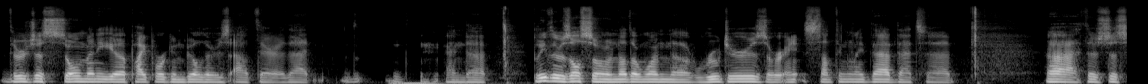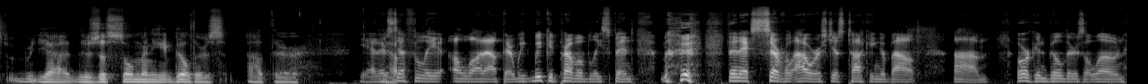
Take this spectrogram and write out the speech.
there are just so many uh, pipe organ builders out there that, and uh, I believe there's also another one, uh, Routers or something like that. That's uh, uh, there's just yeah, there's just so many builders out there. Yeah, there's yep. definitely a lot out there. We we could probably spend the next several hours just talking about um, organ builders alone.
